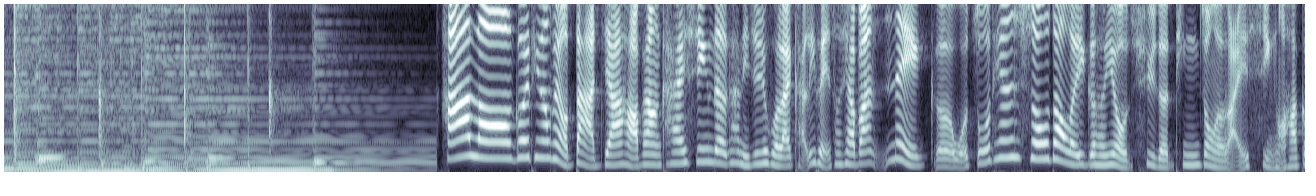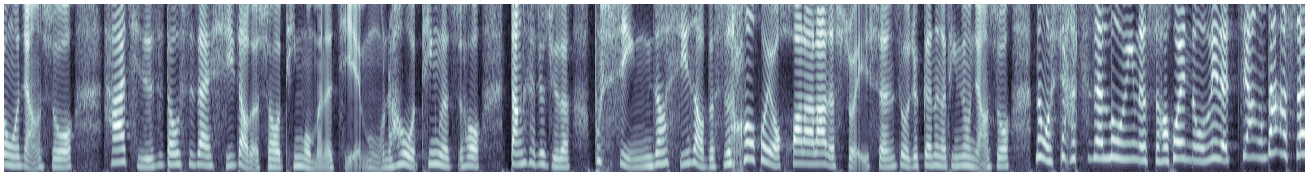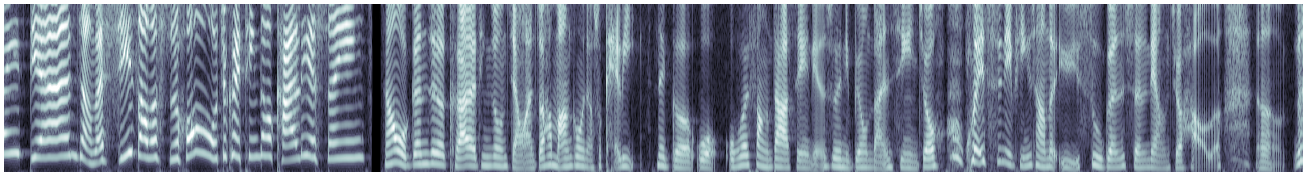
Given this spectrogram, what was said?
各位听众朋友，大家好！非常开心的看你继续回来，凯莉陪你上下班。那个，我昨天收到了一个很有趣的听众的来信哦，他跟我讲说，他其实是都是在洗澡的时候听我们的节目，然后我听了之后，当下就觉得不行，你知道洗澡的时候会有哗啦啦的水声，所以我就跟那个听众讲说，那我下次在录音的时候会努力的讲大声一点，讲在洗澡的时候我就可以听到凯莉的声音。然后我跟这个可爱的听众讲完之后，他马上跟我讲说，凯莉，那个我我会放大声一点。所以你不用担心，你就 维持你平常的语速跟声量就好了。嗯，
